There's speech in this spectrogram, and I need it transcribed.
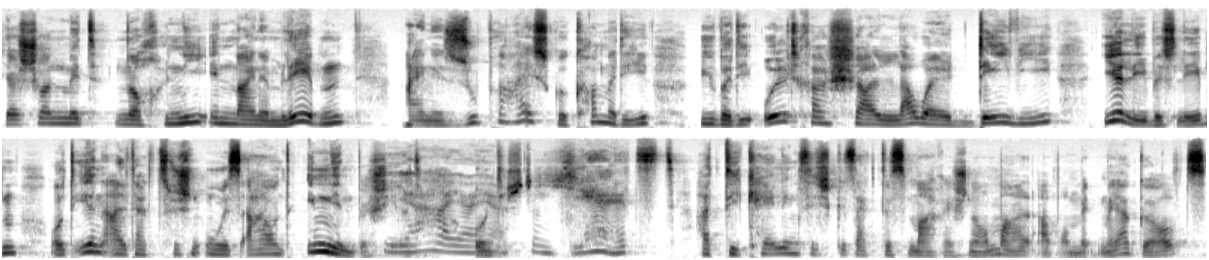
ja schon mit Noch nie in meinem Leben eine super Highschool-Comedy über die ultrascharlaue Davy, ihr Liebesleben und ihren Alltag zwischen USA und Indien beschert. Ja, ja, ja, und stimmt. jetzt hat die Kaling sich gesagt, das mache ich normal, aber mit mehr Girls.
